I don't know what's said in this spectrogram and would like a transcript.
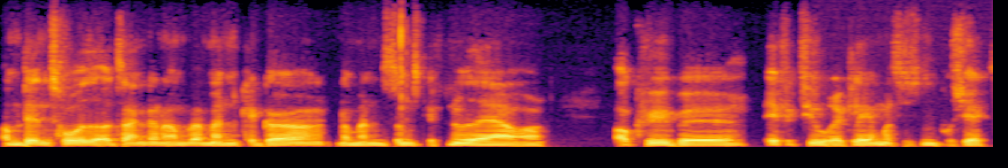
om den tråd og tankerne om, hvad man kan gøre, når man sådan skal finde ud af at, at købe effektive reklamer til sådan et projekt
